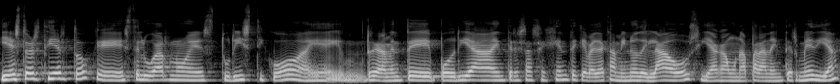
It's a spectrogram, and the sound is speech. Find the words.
Y esto es cierto que este lugar no es turístico, realmente podría interesarse gente que vaya camino de Laos y haga una parada intermedia.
